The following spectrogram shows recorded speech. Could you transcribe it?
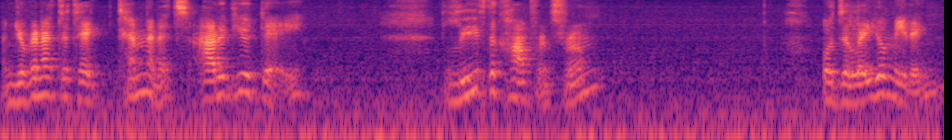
and you're going to have to take 10 minutes out of your day, leave the conference room, or delay your meeting,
